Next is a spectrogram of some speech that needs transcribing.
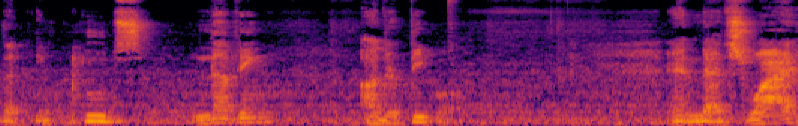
that includes loving other people. And that's why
